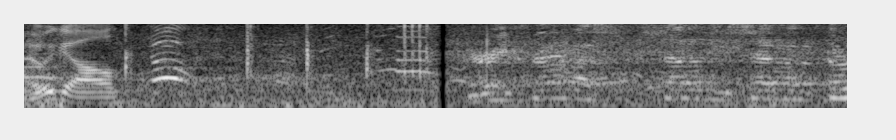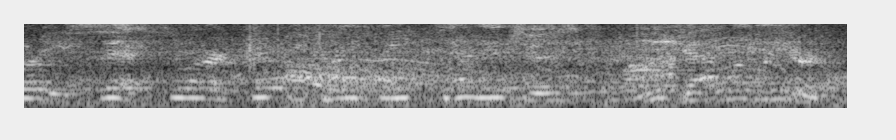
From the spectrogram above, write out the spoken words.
There we go. Barry Kramus, 77-36, 253 feet, 10 inches, javelin leader.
